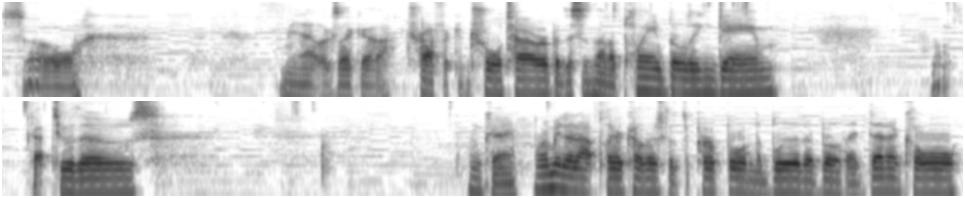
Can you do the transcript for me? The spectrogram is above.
So, I mean, that looks like a traffic control tower, but this is not a plane building game. Got two of those. Okay, I mean, they're not player colors because the purple and the blue, they're both identical.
